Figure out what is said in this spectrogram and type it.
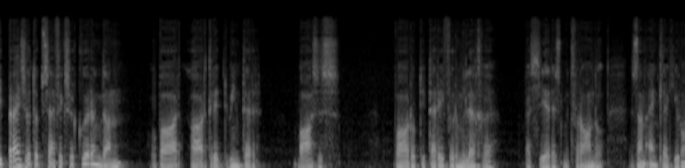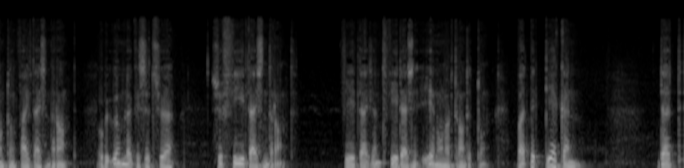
Die prys wat op Safex se koring dan op haar hardred winter basis waarop die tariefformule gebaseer is met verhandel, is dan eintlik hier rondom R5000. Op die oomblik is dit so so R4000. 4000 4100 rand per ton. Wat beteken dat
